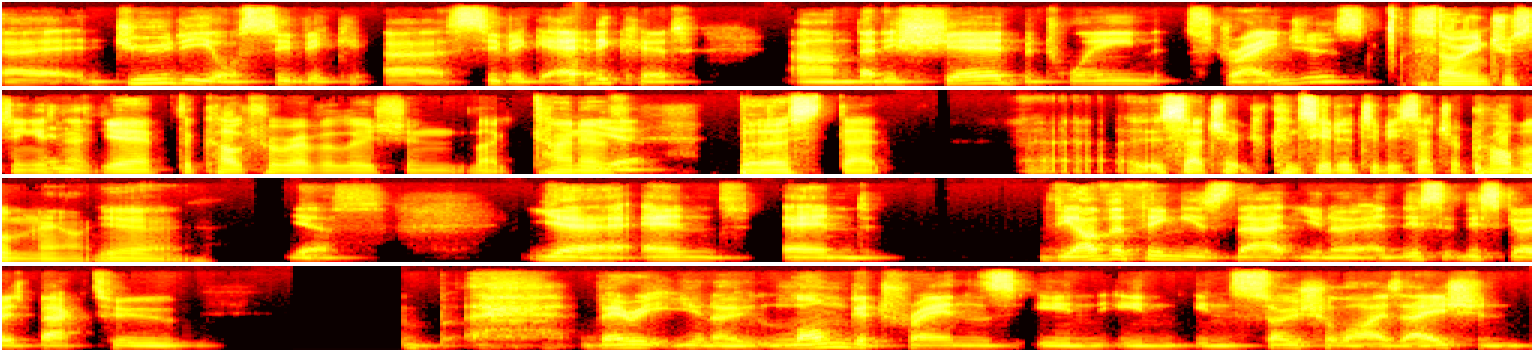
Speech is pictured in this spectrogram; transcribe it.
uh, duty or civic uh, civic etiquette um, that is shared between strangers. So interesting, isn't and, it? Yeah, the Cultural Revolution like kind of yeah. burst that uh, such a considered to be such a problem now. Yeah. Yes. Yeah, and and the other thing is that you know, and this this goes back to very you know longer trends in in in socialization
